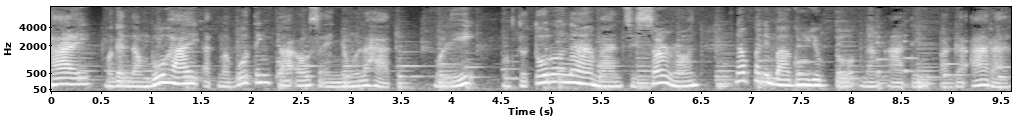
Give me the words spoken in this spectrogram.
Hi! Magandang buhay at mabuting tao sa inyong lahat. Muli, magtuturo na naman si Sir Ron ng panibagong yugto ng ating pag-aaral.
